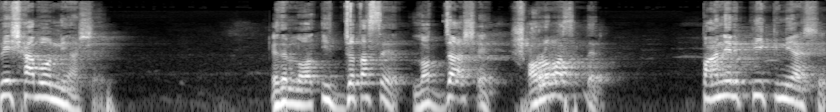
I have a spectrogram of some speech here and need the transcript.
পেশাবো নিয়ে আসে। এদের ইজ্জত আছে, লজ্জা আসে সরম আছে পানের পিক নিয়ে আসে।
